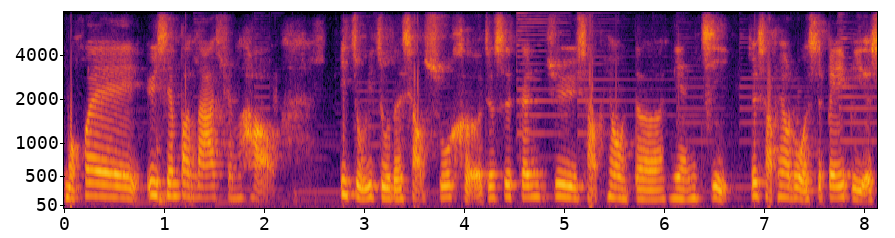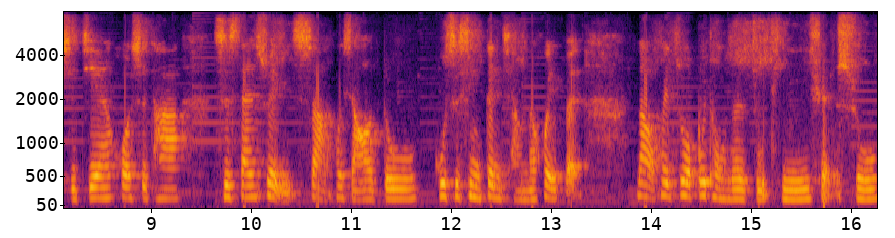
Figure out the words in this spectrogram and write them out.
我会预先帮大家选好一组一组的小书盒，就是根据小朋友的年纪，就小朋友如果是 baby 的时间，或是他是三岁以上，或想要读故事性更强的绘本，那我会做不同的主题选书，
